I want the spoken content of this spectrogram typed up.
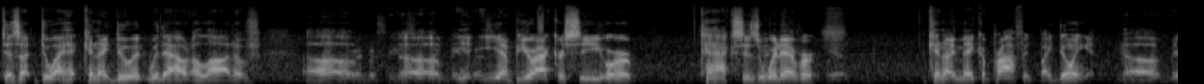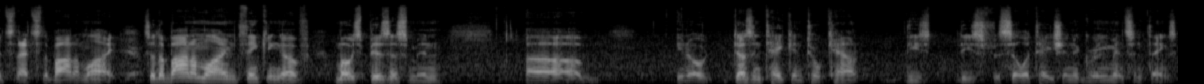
Does I, do I can I do it without a lot of uh, Bureaucracy, uh, yeah bureaucracy or taxes or whatever? Yeah. Can I make a profit by doing it? Uh, it's that's the bottom line. Mm-hmm. Yeah. So the bottom line, thinking of most businessmen, um, you know, doesn't take into account these these facilitation agreements and things.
